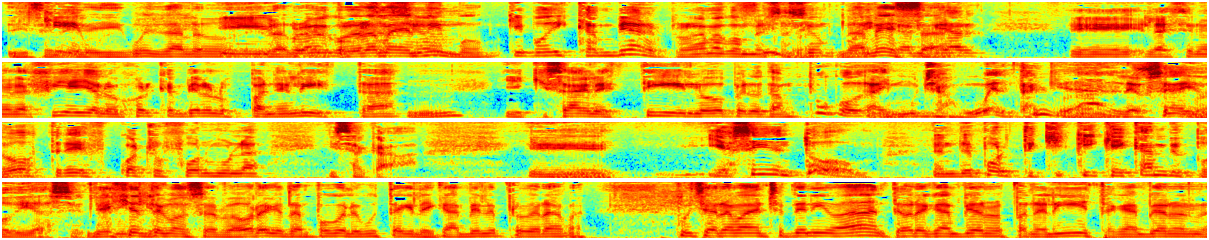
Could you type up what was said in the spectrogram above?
Que lo- y el da lo- programa, el programa es el mismo. ¿Qué podéis cambiar? El programa de conversación pues, la mesa. cambiar eh, la escenografía y a lo mejor cambiar a los panelistas Mm. y quizás el estilo, pero tampoco hay muchas vueltas que pues, darle. O sea, sí, hay pues. dos, tres, cuatro fórmulas y se acaba. Eh, Y así en todo. En deporte, ¿qué, qué, qué cambios podía hacer? Y hay gente conservadora que tampoco le gusta que le cambien el programa. Pucha, era más entretenido antes, ahora cambiaron los panelistas, cambiaron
